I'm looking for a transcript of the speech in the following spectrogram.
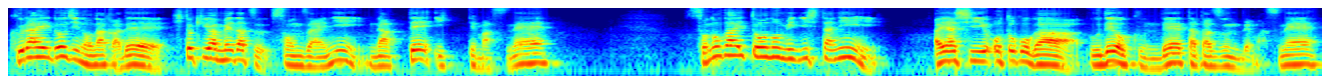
暗い路地の中でひときわ目立つ存在になっていってますね。その街灯の右下に怪しい男が腕を組んで佇んでますね。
